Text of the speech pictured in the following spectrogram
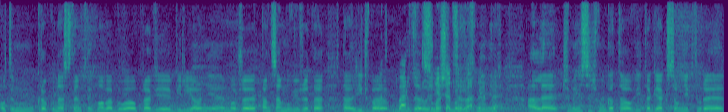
o tym kroku następnych. Mowa była o prawie bilionie, może pan sam mówił, że ta, ta liczba, Bardzo ta różnie się może zmieniać. tak. Ale czy my jesteśmy gotowi, tak jak są niektóre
